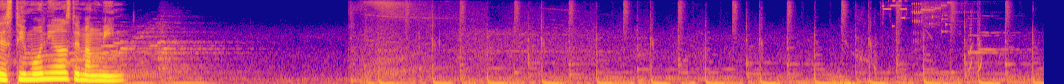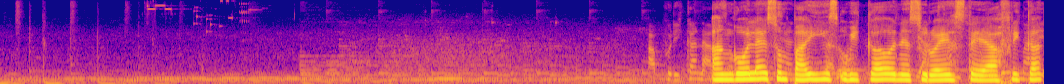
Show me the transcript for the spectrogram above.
Testimonios de Mangmin. Angola es un país ubicado en el suroeste de África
